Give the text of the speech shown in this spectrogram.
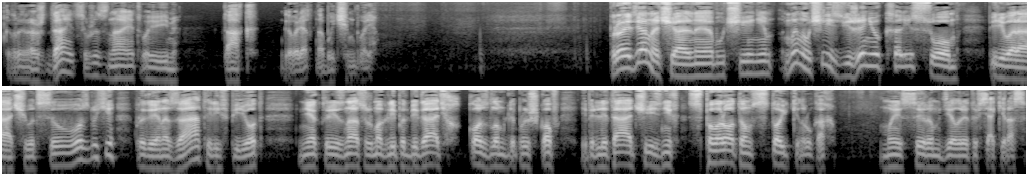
который рождается, уже зная твое имя. Так говорят на бычьем дворе. Пройдя начальное обучение, мы научились движению колесом, переворачиваться в воздухе, прыгая назад или вперед. Некоторые из нас уже могли подбегать к козлам для прыжков и перелетать через них с поворотом в стойке на руках. Мы с сыром делали это всякий раз.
